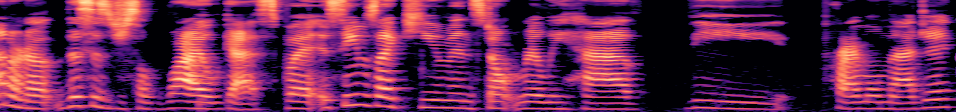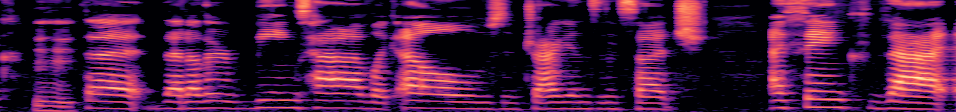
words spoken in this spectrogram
I don't know, this is just a wild guess, but it seems like humans don't really have the primal magic hmm that that other beings have like elves and dragons and such. I think that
